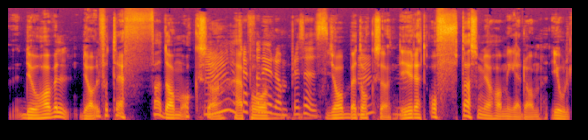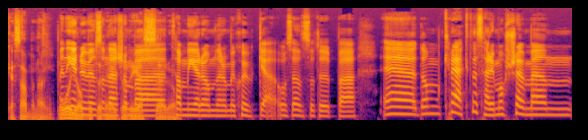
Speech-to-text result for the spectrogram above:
du har väl, du har väl fått träffa dem också Mm, här på dem precis. jobbet Mm, också. Det är ju mm. rätt ofta som jag har med dem i olika sammanhang. Men är du en sån där som bara och- tar med dem när de är sjuka och sen så typ eh, de kräktes här i morse men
